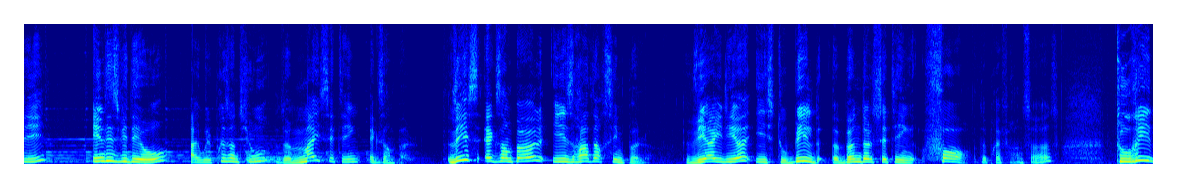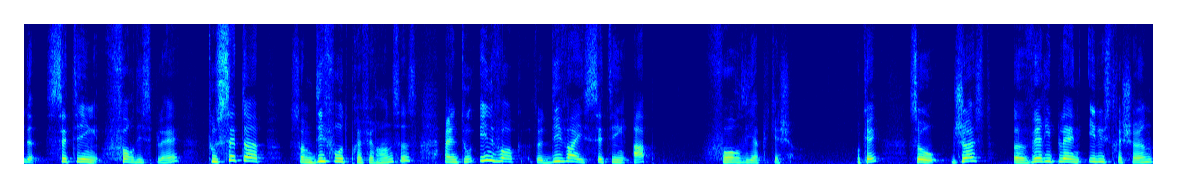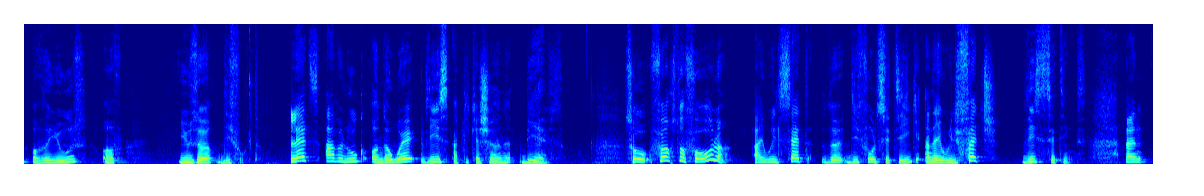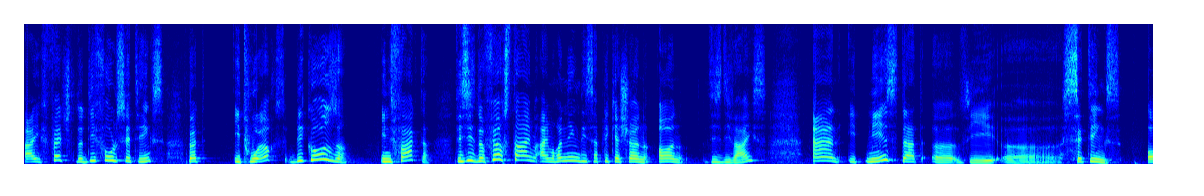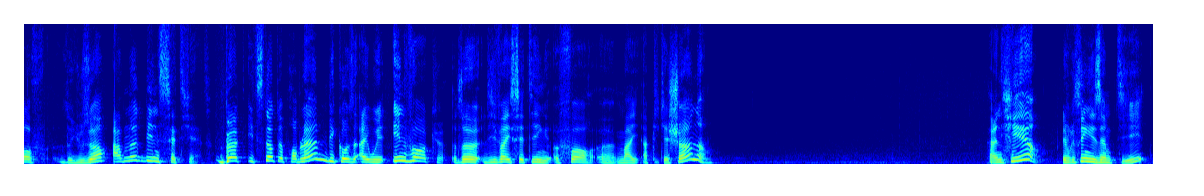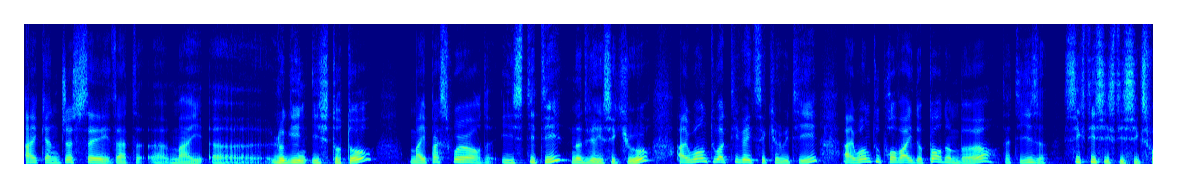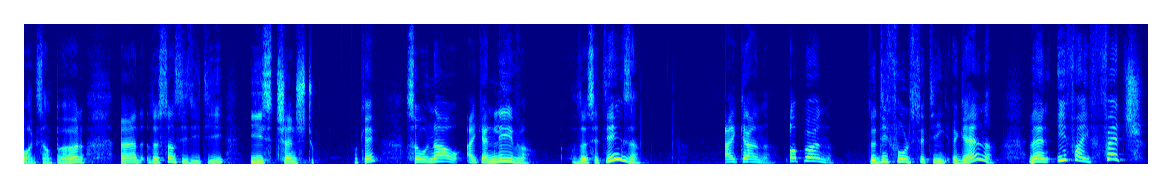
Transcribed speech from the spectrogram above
in this video I will present you the My Setting example. This example is rather simple. The idea is to build a bundle setting for the preferences, to read setting for display, to set up some default preferences and to invoke the device setting app for the application. Okay? So just a very plain illustration of the use of user default. Let's have a look on the way this application behaves. So first of all, I will set the default setting and I will fetch these settings. And I fetch the default settings, but it works because, in fact, this is the first time I'm running this application on this device and it means that uh, the uh, settings of the user have not been set yet. But it's not a problem because I will invoke the device setting for uh, my application. And here everything is empty. I can just say that uh, my uh, login is Toto my password is TT, not very secure. I want to activate security. I want to provide a port number that is 6066 for example and the sensitivity is changed to. Okay? So now I can leave the settings. I can open the default setting again. Then if I fetch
